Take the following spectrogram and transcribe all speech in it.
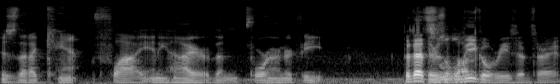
is that I can't fly any higher than 400 feet. but that's There's a lot- legal reasons, right?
